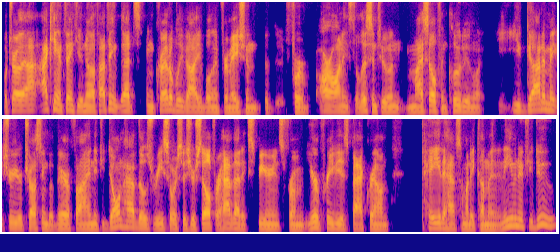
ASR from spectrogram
Well, Charlie, I, I, can't thank you enough. I think that's incredibly valuable information for our audience to listen to, and myself included. Like, you got to make sure you're trusting but verifying. If you don't have those resources yourself or have that experience from your previous background, pay to have somebody come in. And even if you do,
